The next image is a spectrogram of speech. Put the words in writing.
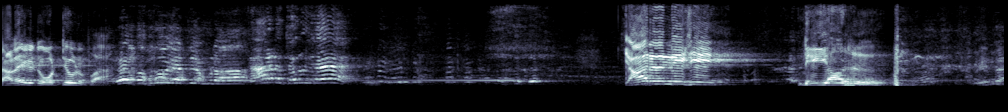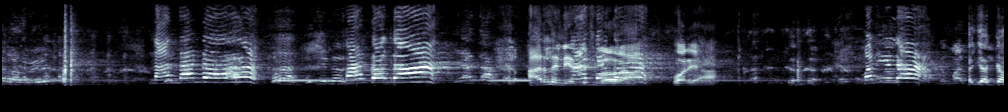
தலைகிட்டு ஒட்டி விடுப்பா. ஏய் புது ஏடிஎம்டா. காடை சொல்லுங்க. யாரு நீ நீ யாரு நான் தான்டா அருள நீ எந்திரிச்சு போவா போறியா? மணிகண்டா? ஐயா அக்கா.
